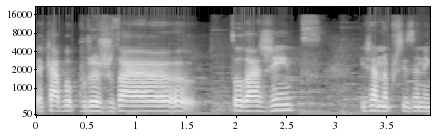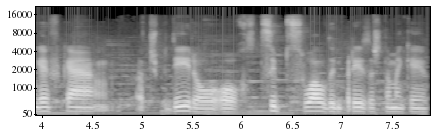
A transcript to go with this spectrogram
acaba por ajudar toda a gente e já não precisa ninguém ficar a despedir ou, ou reduzir pessoal de empresas também, que é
